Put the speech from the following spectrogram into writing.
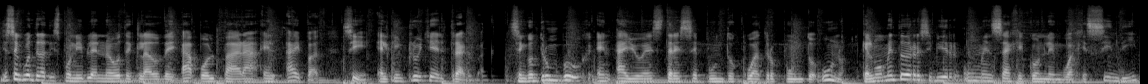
ya se encuentra disponible el nuevo teclado de Apple para el iPad, sí, el que incluye el trackpad. Se encontró un bug en iOS 13.4.1 que al momento de recibir un mensaje con lenguaje Cindy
